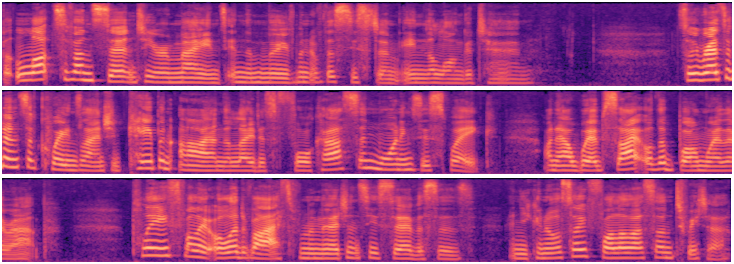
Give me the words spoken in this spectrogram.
but lots of uncertainty remains in the movement of the system in the longer term. So residents of Queensland should keep an eye on the latest forecasts and warnings this week on our website or the BOM Weather app. Please follow all advice from emergency services and you can also follow us on Twitter.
